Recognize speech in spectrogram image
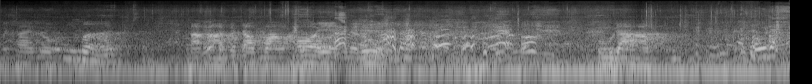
ไม่ใช่ลูกมีหมาทหารประจำวังพ่อเองนะลูกครูดาบครูดาบ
